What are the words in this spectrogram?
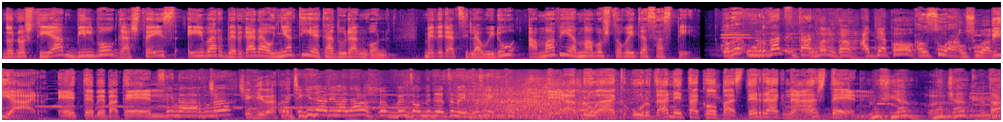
Donostia, Bilbo, Gasteiz, Eibar, Bergara, Oñati eta Durangon. Bederatzi lau iru, amabi amabostogeita zazpi. Gaude, urdanetan. Urdanetan, atxako. Hauzua. Hauzua. Bihar, ETV baten... Zein da darduna? Txiki da. Ba, txikila hori bada, bentsa ondiratzen nahi, ikusi. Deabruak urdanetako bazterrak nahasten. Lucia, Mutxa, eta...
